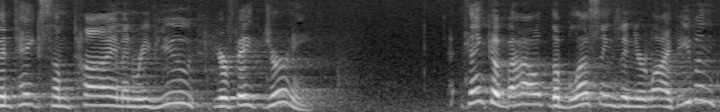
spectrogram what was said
then take some time and review your faith journey. Think about the blessings in your life, even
